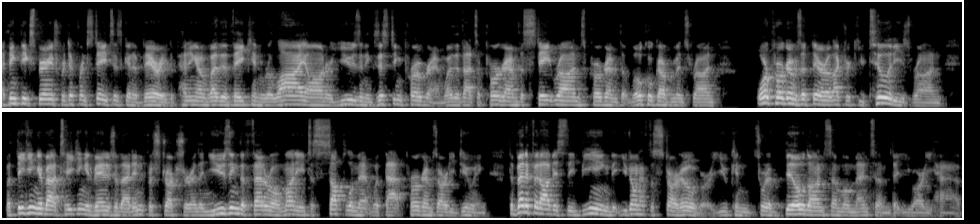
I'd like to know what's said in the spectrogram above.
I think the experience for different states is going to vary depending on whether they can rely on or use an existing program, whether that's a program the state runs, program that local governments run, or programs that their electric utilities run, but thinking about taking advantage of that infrastructure and then using the federal money to supplement what that program's already doing. The benefit, obviously, being that you don't have to start over. You can sort of build on some momentum that you already have.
